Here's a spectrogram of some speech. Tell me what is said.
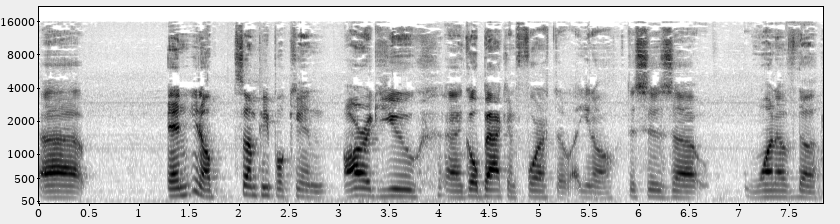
Uh, and you know, some people can argue and go back and forth. You know, this is uh, one of the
